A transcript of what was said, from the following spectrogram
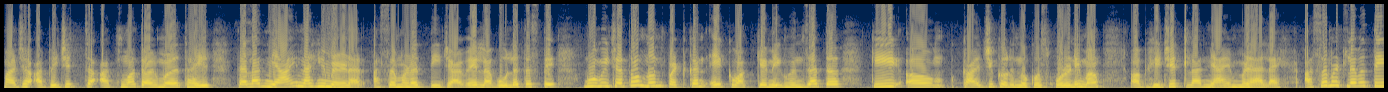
माझ्या अभिजितचा आत्मा तळमळत राहील. त्याला न्याय नाही मिळणार असं म्हणत ती ज्या वेळेला बोलत असते भूमीच्या तोंडून पटकन एक वाक्य निघून जातं की काळजी करू नकोस पौर्णिमा अभिजितला न्याय मिळालाय. असं म्हटल्यावरती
